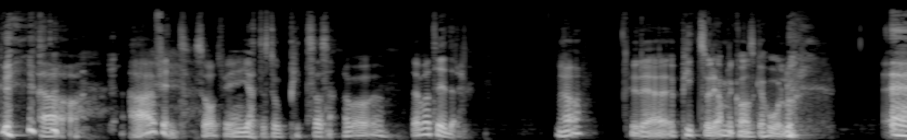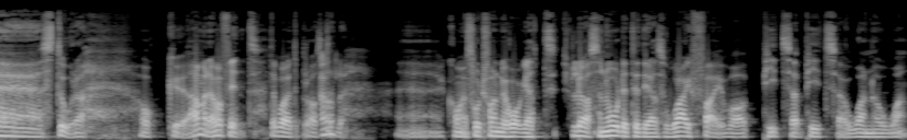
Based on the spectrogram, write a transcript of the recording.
Ja, ja fint. Så åt vi en jättestor pizza sen. Det var, det var tider. Ja, hur det är pizzor i amerikanska hålor. Eh, stora. Och eh, ja, men det var fint. Det var ett bra Ja. ställe. Eh, Jag kommer fortfarande ihåg att lösenordet till deras wifi var pizza pizza 101.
